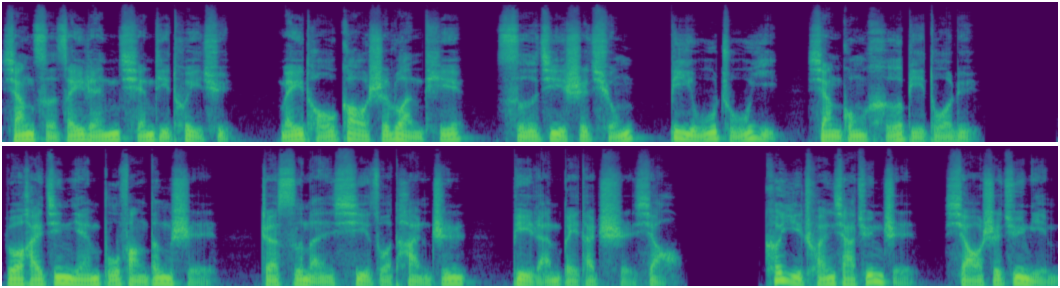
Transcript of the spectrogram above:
想此贼人前地退去。”眉头告示乱贴，此计时穷，必无主意。相公何必多虑？若还今年不放灯时，这厮们细作探知，必然被他耻笑。可以传下君旨，小事居民，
